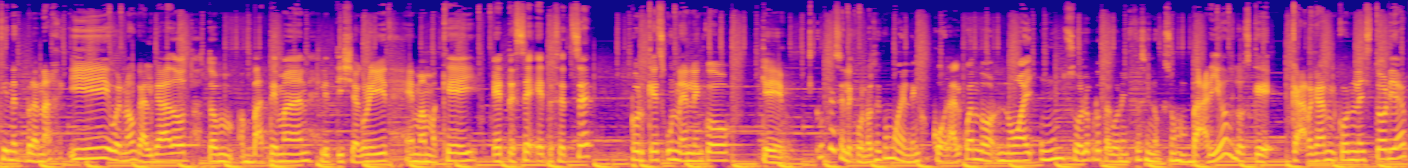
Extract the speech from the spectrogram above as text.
Kenneth Branagh y bueno, Gal Gadot, Tom Bateman, Leticia Grid, Emma McKay, etc, etc, etc porque es un elenco que creo que se le conoce como elenco coral cuando no hay un solo protagonista, sino que son varios los que cargan con la historia.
